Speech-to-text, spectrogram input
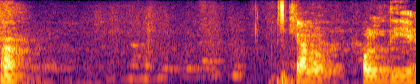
હા. কালো ফল দিয়ে।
